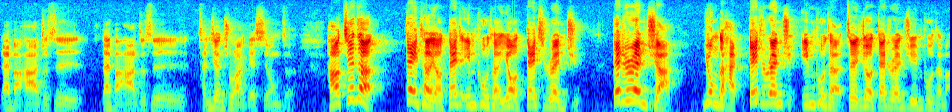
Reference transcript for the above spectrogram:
来把它就是。来把它就是呈现出来给使用者。好，接着 data 有 data input，也有 date range。date range 啊，用的还 date range input，这里就有 date range input 嘛，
